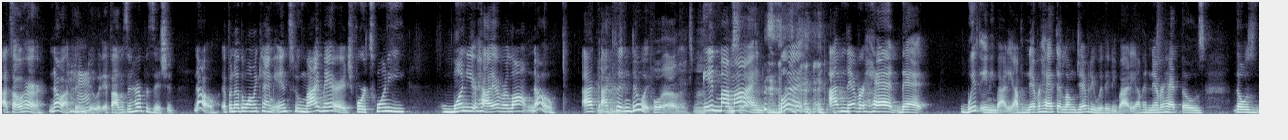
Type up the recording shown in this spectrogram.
I told her, no, I couldn't mm-hmm. do it. If I was in her position, no. If another woman came into my marriage for 21 year, however long, no, I, I couldn't do it Poor Alex, man. in my I'm mind. But I've never had that with anybody. I've never had that longevity with anybody. I've never had those those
